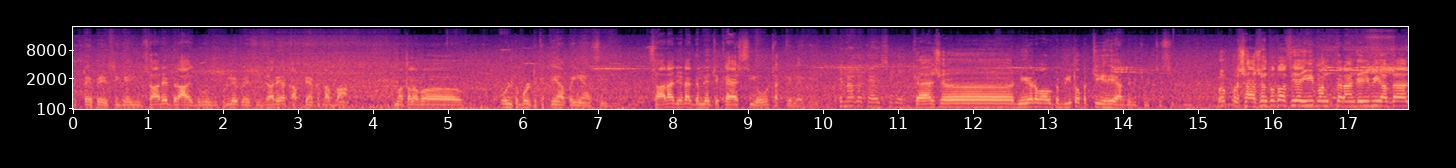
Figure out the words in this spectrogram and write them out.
ਟੁੱਟੇ ਪਏ ਸੀਗੇ ਜੀ ਸਾਰੇ ਦਰਾਜ ਦਰੂਜ ਖੁੱਲੇ ਪਏ ਸੀ ਸਾਰੀਆਂ ਕਾਪੀਆਂ ਕਿਤਾਬਾਂ ਮਤਲਬ ਉਲਟ ਪੁਲਟ ਕੀਤੀਆਂ ਪਈਆਂ ਸੀ ਜੀ। ਸਾਰਾ ਜਿਹੜਾ ਗੱਲੇ 'ਚ ਕੈਸ਼ ਸੀ ਉਹ ਚੱਕ ਕੇ ਲੈ ਗਏ ਜੀ। ਕਿੰਨਾ ਕੁ ਕੈਸ਼ ਸੀਗਾ? ਕੈਸ਼ ਨੀਅਰ ਅਬਾਊਟ 20 ਤੋਂ 25000 ਦੇ ਵਿੱਚ ਵਿੱਚ ਸੀ। ਪਰ ਪ੍ਰਸ਼ਾਸਨ ਤੋਂ ਤਾਂ ਅਸੀਂ ਇਹੀ ਮੰਗ ਕਰਾਂਗੇ ਜੀ ਵੀ ਆਪਦਾ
